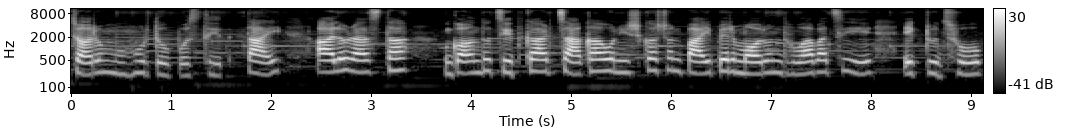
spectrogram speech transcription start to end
চরম মুহূর্ত উপস্থিত। তাই আলো রাস্তা, গন্ধ চিৎকার, চাকা ও নিষ্কাশন পাইপের মরণ ধোয়া বাঁচিয়ে একটু ঝোপ,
